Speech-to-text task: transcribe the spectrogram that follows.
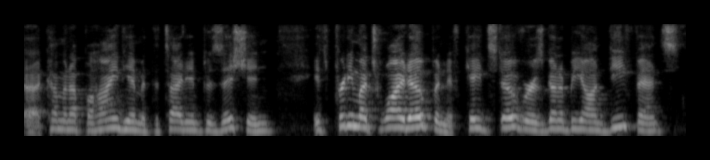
uh, coming up behind him at the tight end position. It's pretty much wide open. If Cade Stover is going to be on defense,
